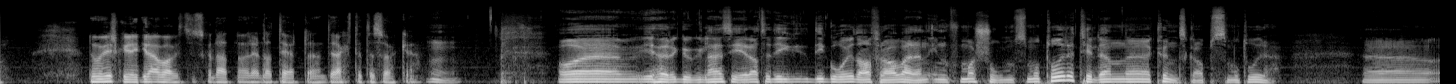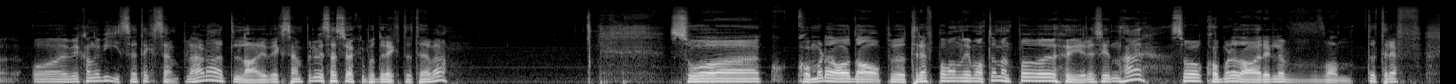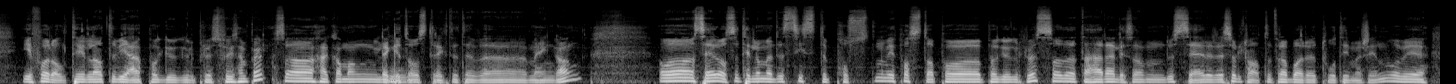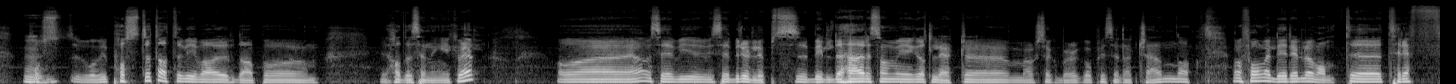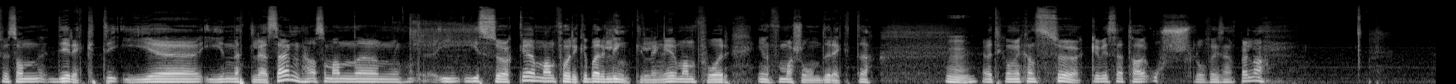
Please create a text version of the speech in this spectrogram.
Du må virkelig grave av hvis du skal lete noe relatert eh, direkte til søket. Mm. Og eh, Vi hører Google her sier at de, de, går jo da fra å være en informasjonsmotor til en uh, kunnskapsmotor. Uh, og Vi kan jo vise et eksempel her, da, et live-eksempel. Hvis jeg søker på direkte-TV, så kommer det da opp treff på vanlig måte, men på høyresiden her så kommer det da relevante treff i forhold til at vi er på Google pluss f.eks. Så her kan man legge til oss direkte-TV med en gang. Og ser også til og med det siste posten vi posta på, på, Google Pluss. Så dette her er liksom Du ser resultatet fra bare to timer siden, hvor vi, post, mm. hvor vi postet at vi var da på Hadde sending i kveld. Og eh, ja, vi ser, vi, vi ser bryllupsbildet her, som vi gratulerte Mark Zuckerberg og Priscilla Chan. Og man får en veldig relevant uh, treff sånn direkte i, uh, i, nettleseren. Altså man i, i, søket. Man får ikke bare linker lenger, man får informasjon direkte. Mm. Jeg vet ikke om vi kan søke hvis jeg tar Oslo, f.eks.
